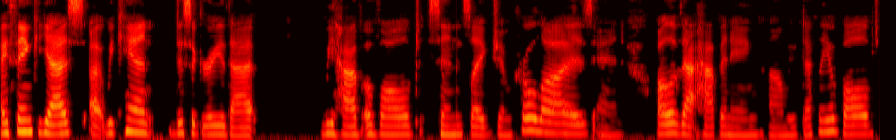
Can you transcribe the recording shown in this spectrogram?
I think yes, uh, we can't disagree that we have evolved since like Jim Crow laws and all of that happening. Um, we've definitely evolved,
